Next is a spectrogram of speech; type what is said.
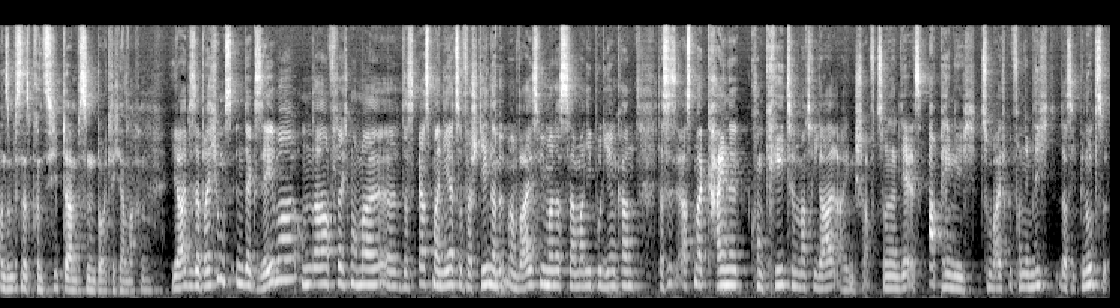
und so ein bisschen das Prinzip da ein bisschen deutlicher machen. Ja, dieser Brechungsindex selber, um da vielleicht nochmal äh, das erstmal näher zu verstehen, damit man weiß, wie man das da manipulieren kann, das ist erstmal keine konkrete Materialeigenschaft, sondern der ist abhängig zum Beispiel von dem Licht, das ich benutze.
